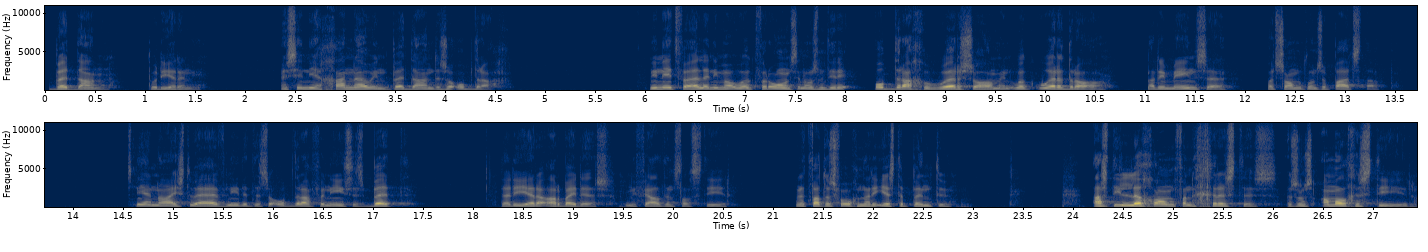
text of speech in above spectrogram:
bid dan tot die Here nie." Hy sê nee, gaan nou en bid dan, dis 'n opdrag. Nie net vir hulle nie, maar ook vir ons en ons moet hierdie opdrag gehoorsaam en ook oordra na die mense wat saam met ons op pad stap. Dis nie 'n nice to have nie, dit is 'n opdrag van Jesus bid dat die Here arbeiders in die veld in sal stuur. En dit vat ons volgens na die eerste punt toe. As die liggaam van Christus is ons almal gestuur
